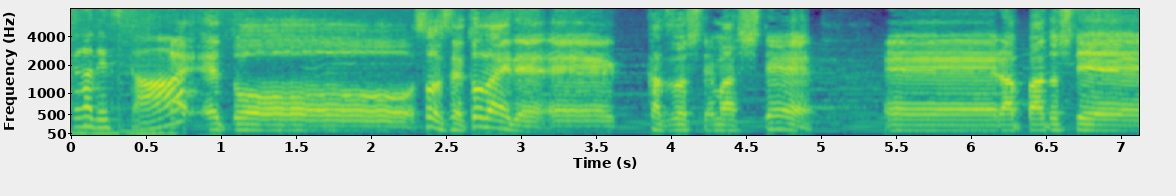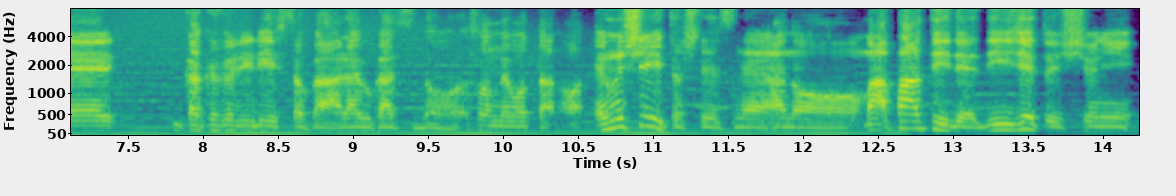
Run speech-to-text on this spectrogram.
かがですか、はい、えっ、とそうですね、都内で、えー活動してまして、えーラッパーとして楽曲リリースとかライブ活動、そんでもったあの MC としてですね、あのまあパーティーで DJ と一緒に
